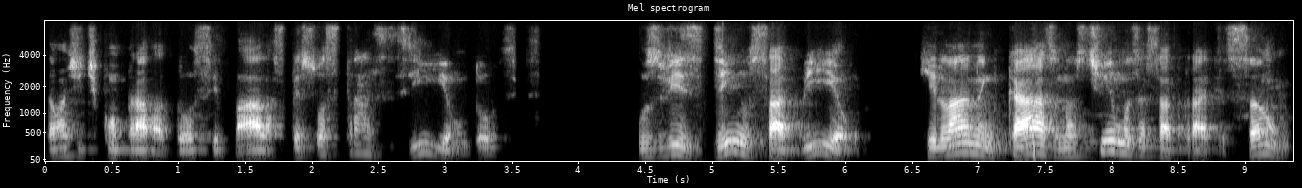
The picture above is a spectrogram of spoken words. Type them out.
então a gente comprava doce e bala, as pessoas traziam doces. Os vizinhos sabiam que lá em casa nós tínhamos essa tradição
